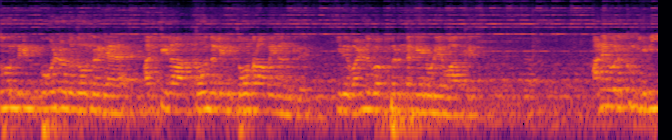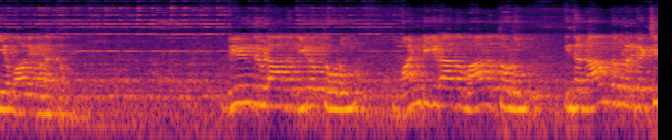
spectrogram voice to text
தோன்றின் புகழோடு தோன்றுக. மத்தினார் தோன்றலின் தோன்றாமை நன்று. இது வள்ளுவ பெருந்தகையினுடைய வாக்கு. அனைவருக்கும் இனிய மாலை வணக்கம். வீழ்ந்து விடாத வீரத்தோடும் மண்டியிடாத மானத்தோடும் இந்த நாம் தமிழர் கட்சி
